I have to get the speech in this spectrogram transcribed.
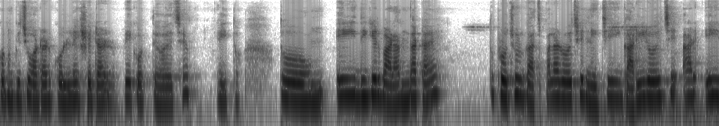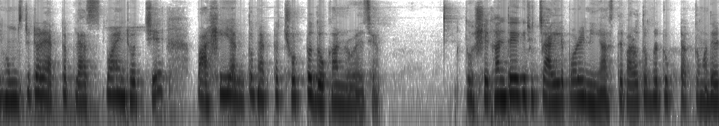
কোনো কিছু অর্ডার করলে সেটার পে করতে হয়েছে, এই তো। তো এই দিকের বারান্দাটায় তো প্রচুর গাছপালা রয়েছে, নিচেই গাড়ি রয়েছে আর এই হোমস্টেটার একটা প্লাস পয়েন্ট হচ্ছে পাশেই একদম একটা ছোট্ট দোকান রয়েছে। তো সেখান থেকে কিছু চাইলে পরে নিয়ে আসতে পারো। তোমরা টুকটাক তোমাদের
